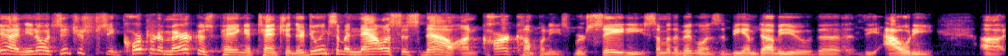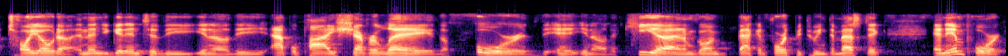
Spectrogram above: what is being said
Yeah, and you know it's interesting. Corporate America is paying attention. They're doing some analysis now on car companies, Mercedes, some of the big ones, the BMW, the the Audi, uh, Toyota, and then you get into the you know the Apple Pie Chevrolet, the Ford, the, eh, you know the Kia, and I'm going back and forth between domestic and import,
